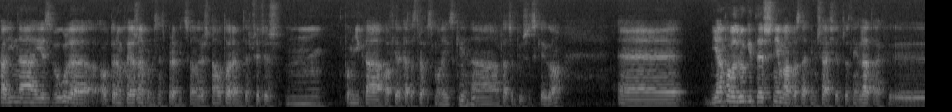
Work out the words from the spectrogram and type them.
Kalina jest w ogóle autorem kojarzonym powiedzmy z prawicą, zresztą autorem też przecież mm, pomnika ofiar katastrofy smoleńskiej Mhm. na placu Piłsudskiego. E, Jan Paweł II też nie ma w ostatnim czasie, w ostatnich latach y,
